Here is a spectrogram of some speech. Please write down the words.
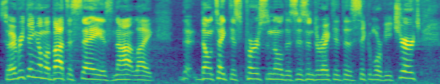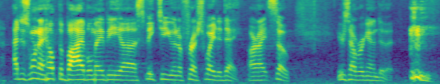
So everything I'm about to say is not like, don't take this personal. This isn't directed to the Sycamore View Church. I just want to help the Bible maybe uh, speak to you in a fresh way today. All right, so here's how we're going to do it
